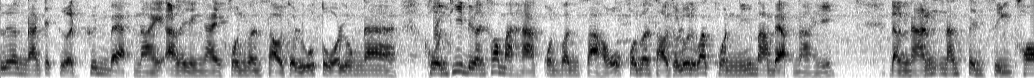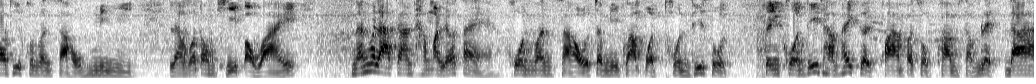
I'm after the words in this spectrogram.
เรื่องนั้นจะเกิดขึ้นแบบไหนอะไรยังไง คนวันเสาร์จะรู้ตัวล่วงหน้า คนที่เดินเข้ามาหาคนวันเสาร์คนวันเสาร์จะรู้เลยว่าคนนี้มาแบบไหน ดังนั้นนั้นเป็นสิ่งข้อที่คนวันเสาร์มี แล้วก็ต้องคีปเอาไว้ นั้นเวลาการทำอะไรแล้วแต่ คนวันเสาร์จะมีความอดทนที่สุด เป็นคนที่ทำให้เกิดความประสบความสำเร็จได้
